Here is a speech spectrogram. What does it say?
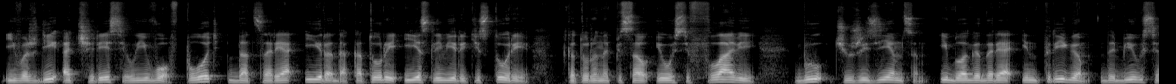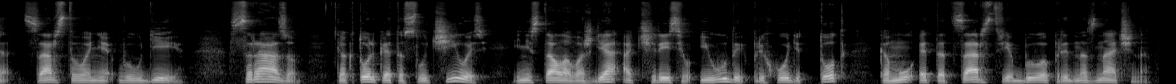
и вожди от его, вплоть до царя Ирода, который, если верить истории, которую написал Иосиф Флавий, был чужеземцем и благодаря интригам добился царствования в Иудее. Сразу, как только это случилось и не стало вождя от чресел Иуды, приходит тот, кому это царствие было предназначено –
